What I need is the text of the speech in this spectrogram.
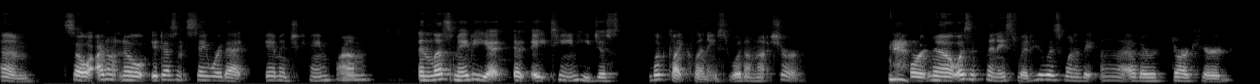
um so i don't know it doesn't say where that image came from unless maybe at, at 18 he just looked like clint eastwood i'm not sure or no, it wasn't Clint Eastwood. Who was one of the uh, other dark haired?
